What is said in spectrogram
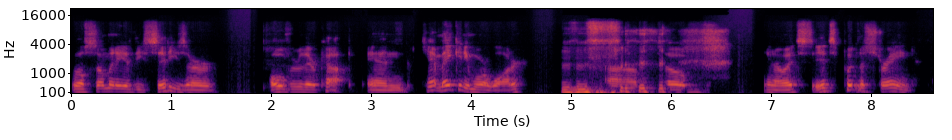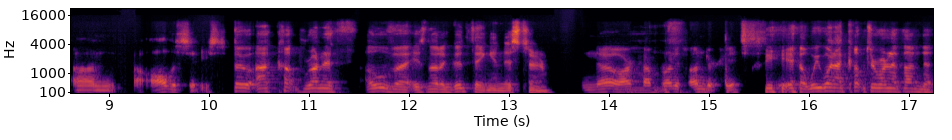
Well, so many of these cities are over their cup and can't make any more water. Mhm. Um, so, you know, it's it's putting a strain on all the cities. so our cup runneth over is not a good thing in this term. No, our cup Oh. runneth under. It's yeah, we want our cup to run a thunder.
